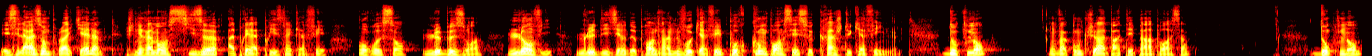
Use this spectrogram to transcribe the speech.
Et c'est la raison pour laquelle, généralement 6 heures après la prise d'un café, on ressent le besoin, l'envie, le désir de prendre un nouveau café pour compenser ce crash de caféine. Donc non, on va conclure à partir par rapport à ça. Donc non,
